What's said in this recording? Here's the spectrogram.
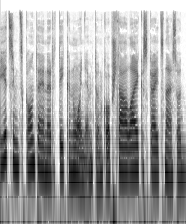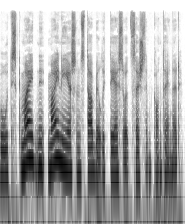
500 konteineri tika noņemti, un kopš tā laika skaits nesot būtiski mainījies un stabili tiesot 600 konteineri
